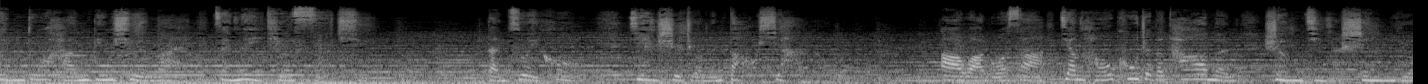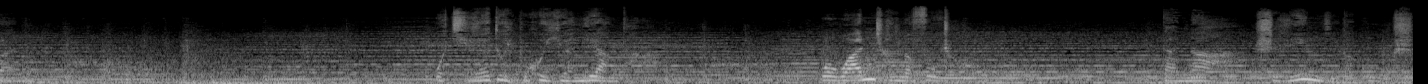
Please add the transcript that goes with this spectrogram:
很多寒冰血脉在那天死去，但最后监视者们倒下了。阿瓦罗萨将嚎哭着的他们扔进了深渊。我绝对不会原谅他。我完成了复仇，但那是另一个故事。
